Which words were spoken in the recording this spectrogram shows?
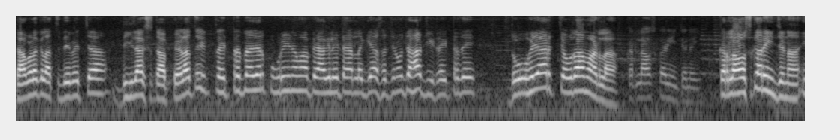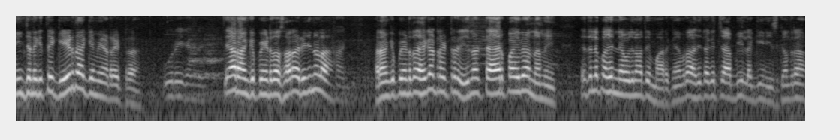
ਡਬਲ ਕਲੱਚ ਦੇ ਵਿੱਚ ਆ ਡੀਲਕਸ ਟਾਪੇ ਵਾਲਾ। ਤੇ ਟਰੈਕਟਰ ਪਿਆ ਯਾਰ ਪੂਰੀ ਨਵਾਂ ਪਿਆ। ਅਗਲੇ ਟਾਇਰ ਲੱਗਿਆ ਸੱਜਣੋ ਜਹਾਜੀ ਟਰੈਕਟਰ ਦੇ। 2014 ਮਾਡਲ ਆ। ਕਰ ਲਾ ਉਸ ਕਰ ਇੰਜਨ ਹੈ ਜੀ ਕਰਲੌਸਕਰ ਇੰਜਨ ਆ। ਇੰਜਨ ਕਿਤੇ ਗੇਅਰ ਦਾ ਕਿਵੇਂ ਆ ਟਰੈਕਟਰ? ਪੂਰੇ ਚੰਗੇ। ਤੇ ਆ ਰੰਗ ਪੇਂਟ ਦਾ ਸਾਰਾ origignal ਆ? ਹਾਂਜੀ। ਰੰਗ ਪੇਂਟ ਦਾ ਹੈਗਾ ਟਰੈਕਟਰ origignal ਟਾਇਰ ਪਾਏ ਆ ਨਵੇਂ। ਇਧਰਲੇ ਪਾਸੇ ਨਿਊਜ਼ਲਾਂ ਤੇ ਮਾਰ ਕੈਮਰਾ। ਅਜੇ ਤੱਕ ਚਾਬੀ ਲੱਗੀ ਨਹੀਂ ਸਿਕੰਦਰਾ।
